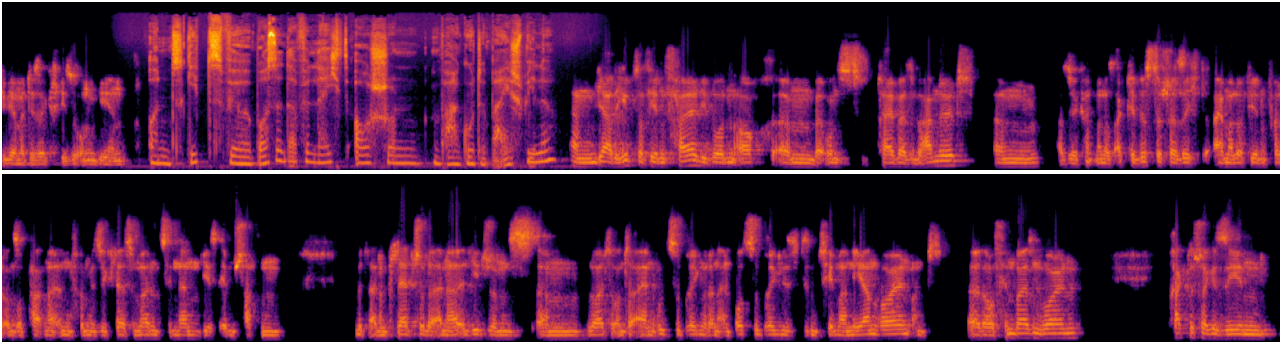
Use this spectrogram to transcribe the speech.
wie wir mit dieser Krise umgehen. Und gibt es für Bosse da vielleicht auch schon ein paar gute Beispiele? Ähm, ja, die gibt es auf jeden Fall. Die wurden auch ähm, bei uns teilweise behandelt. Ähm, also hier könnte man aus aktivistischer Sicht einmal auf jeden Fall unsere PartnerInnen von Music Class Emergency nennen, die es eben schaffen, mit einem Pledge oder einer Allegiance ähm, Leute unter einen Hut zu bringen oder in ein Boot zu bringen, die sich diesem Thema nähern wollen und äh, darauf hinweisen wollen. Praktischer gesehen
